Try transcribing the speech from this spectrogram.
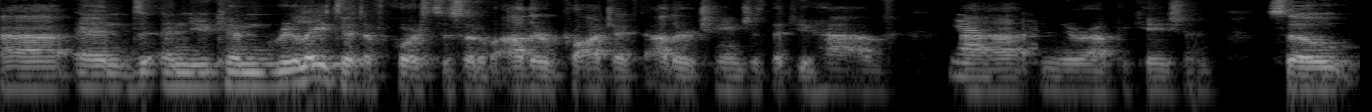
Uh, and, and you can relate it, of course, to sort of other project, other changes that you have yeah. uh, in your application. So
